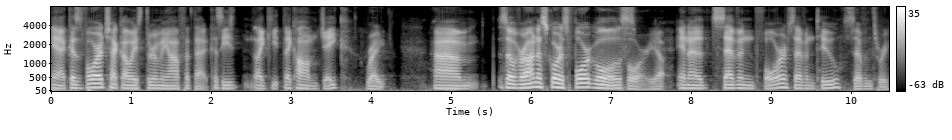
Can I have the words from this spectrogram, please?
yeah, because Voracek always threw me off with that because he's like he, they call him Jake. Right. Um, So Vrana scores four goals Four. Yep. in a 7-4, 7-2. Seven three.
